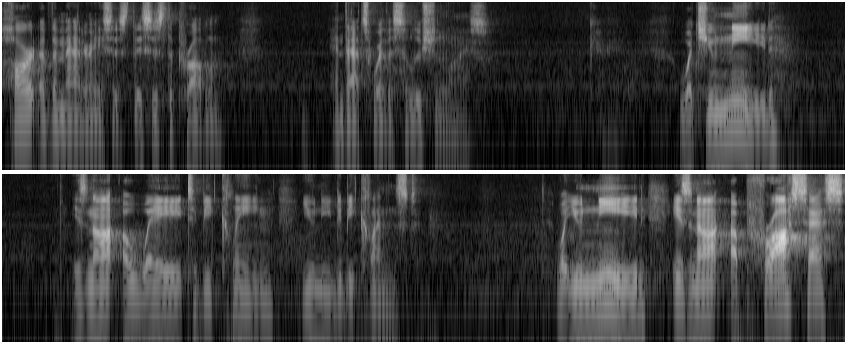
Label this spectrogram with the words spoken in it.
heart of the matter and he says, This is the problem, and that's where the solution lies. Okay. What you need is not a way to be clean, you need to be cleansed. What you need is not a process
